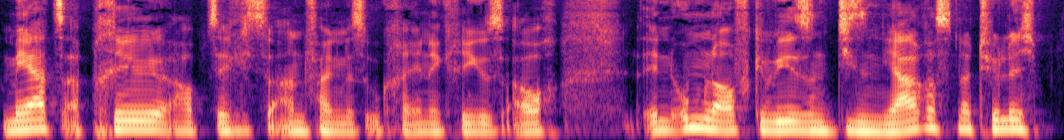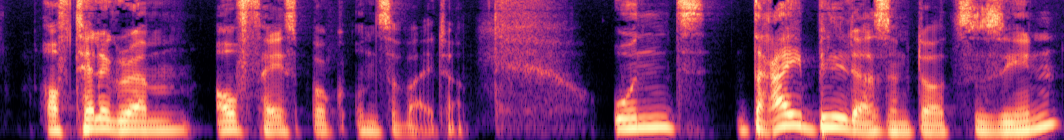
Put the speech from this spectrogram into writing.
März, April, hauptsächlich so Anfang des Ukraine-Krieges auch in Umlauf gewesen, diesen Jahres natürlich, auf Telegram, auf Facebook und so weiter. Und drei Bilder sind dort zu sehen.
